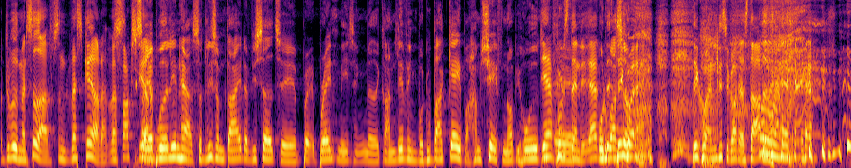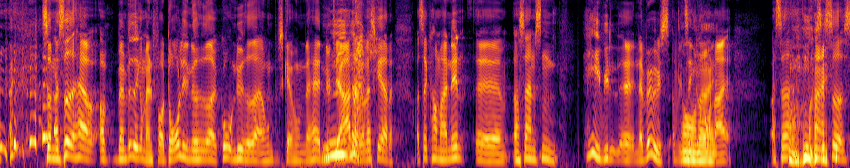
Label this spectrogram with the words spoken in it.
Og du ved, man sidder sådan, hvad sker der? Hvad fuck Så sker jeg der? bryder lige ind her. Så det er ligesom dig, da vi sad til br- brand meeting med Grand Living, hvor du bare gaber ham chefen op i hovedet. Ja, fuldstændig. Øh, Ja, hvor du det, bare det, sidder, kunne, han- det kunne han lige så godt have startet. Så man sidder her, og man ved ikke, om man får dårlige nyheder, gode nyheder, at hun, skal hun have et nyt hjerte, eller hvad sker der? Og så kommer han ind, øh, og så er han sådan helt vildt øh, nervøs, og vi tænker, åh nej. oh, nej. Og så, Åh, nej. så sidder,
